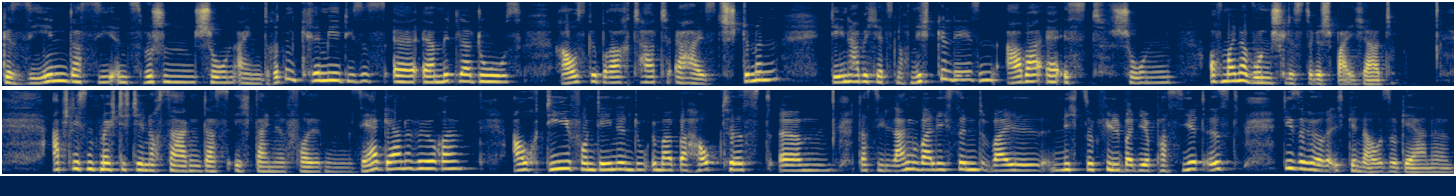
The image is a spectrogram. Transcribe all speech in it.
gesehen, dass sie inzwischen schon einen dritten Krimi dieses äh, Ermittlerduos rausgebracht hat. Er heißt Stimmen. Den habe ich jetzt noch nicht gelesen, aber er ist schon auf meiner Wunschliste gespeichert. Abschließend möchte ich dir noch sagen, dass ich deine Folgen sehr gerne höre. Auch die, von denen du immer behauptest, ähm, dass sie langweilig sind, weil nicht so viel bei dir passiert ist, diese höre ich genauso gerne.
